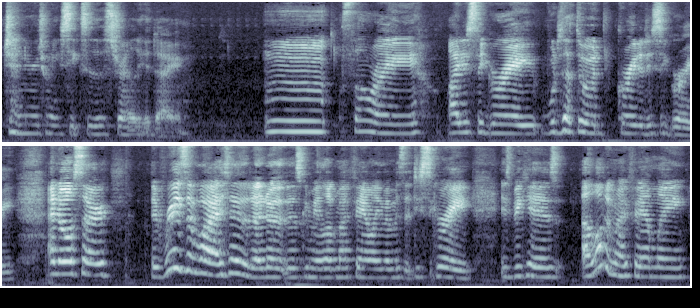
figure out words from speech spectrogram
January 26th is Australia Day. Mm, sorry. I disagree. We'll just have to agree to disagree. And also, the reason why I say that I know that there's going to be a lot of my family members that disagree is because a lot of my family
